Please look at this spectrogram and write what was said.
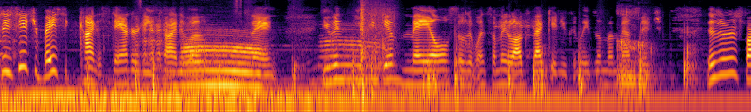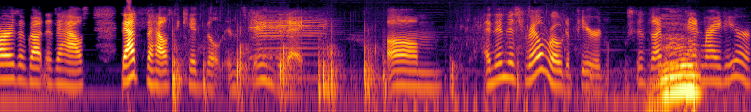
so you see, it's your basic kind of standardy kind of a thing. You can you can give mail so that when somebody logs back in, you can leave them a message. This is as far as I've gotten at the house. That's the house the kid built in the stream today. Um, and then this railroad appeared. Since I moved in right here,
